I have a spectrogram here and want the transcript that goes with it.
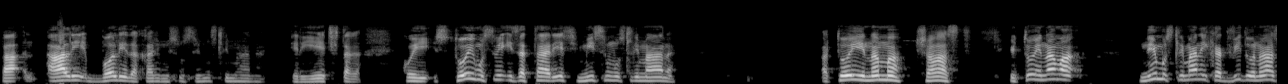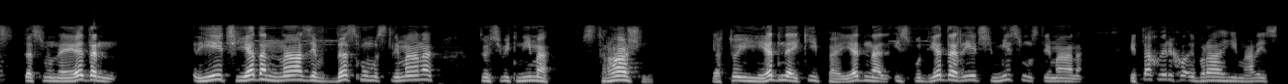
Pa, ali bolje da kažem, mi smo svi muslimana. Riječ ta, koji stojimo sve iza ta riječ, mi smo muslimana. A to je nama čast. I to je nama, ne muslimani kad vidu nas, da smo na jedan riječ, jedan naziv, da smo muslimana, to će biti njima strašno. Jer to je jedna ekipa, jedna, ispod jedna riječ mi smo muslimana. I tako je rekao Ibrahim, a.s.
